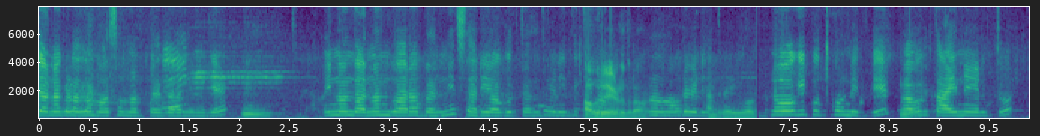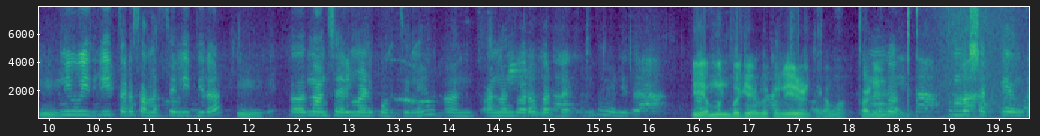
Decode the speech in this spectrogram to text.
ಜನಗಳೆಲ್ಲ ಮೋಸ ಮಾಡ್ತಾ ಇದ್ದಾರೆ ನಿಮ್ಗೆ. ಹ್ಞೂ ಇನ್ನೊಂದು ಹನ್ನೊಂದು ವಾರ ಬನ್ನಿ ಸರಿ ಆಗುತ್ತೆ ಅಂತ ಹೇಳಿದ್ವಿ. ಅವರೇ ಹೇಳಿದ್ರಾ? ಅವ್ರು ಹೇಳಿದ್ರು. ನಾವು ಹೋಗಿ ಕುತ್ಕೊಂಡಿದ್ವಿ. ಅವ್ರ ತಾಯಿನೇ ಹೇಳ್ತು ನೀವು ಈ- ಈ ತರ ಸಮಸ್ಯೆಲಿ ಇದ್ದೀರಾ? ನಾನು ಸರಿ ಮಾಡಿ ಕೊಡ್ತೀನಿ. ಅನ್- ಹನ್ನೊಂದು ವಾರ ಬರ್ಬೇಕು ಅಂತ ಹೇಳಿದ್ದಾರೆ. ಈ ಅಮ್ಮನ ಬಗ್ಗೆ ಹೇಳ್ಬೇಕಂದ್ರೆ ಏನು ಹೇಳ್ತೀರಮ್ಮ? ಕಾಳಿ ಅಮ್ಮ ತುಂಬಾ ತುಂಬಾ ಶಕ್ತಿ ಅಂತ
